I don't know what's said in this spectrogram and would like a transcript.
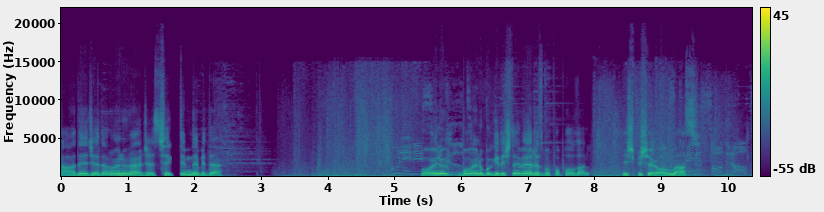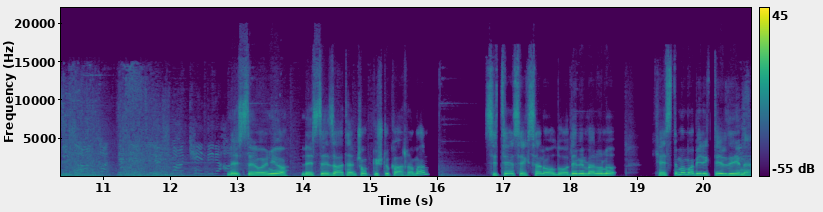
ADC'den oyunu vereceğiz. Çektim de bir de. Bu oyunu bu oyunu bu gidişte veririz. Bu Popol'dan hiçbir şey olmaz. Leste oynuyor. Leste zaten çok güçlü kahraman. Siteye 80 oldu. O demin ben onu kestim ama biriktirdi yine.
